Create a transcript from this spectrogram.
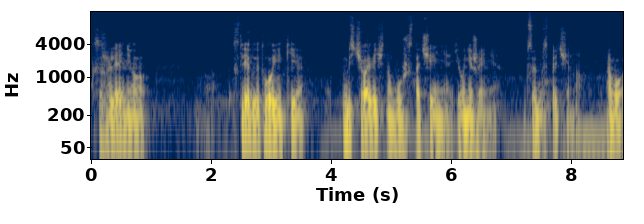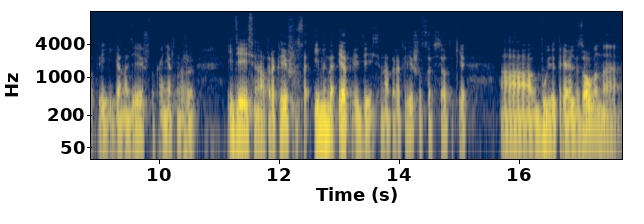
к сожалению, следует логике бесчеловечного ужесточения и унижения, абсолютно беспричинно. Вот. И я надеюсь, что, конечно же, идея сенатора Клишеса, именно эта идея сенатора Клишеса все-таки а, будет реализована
